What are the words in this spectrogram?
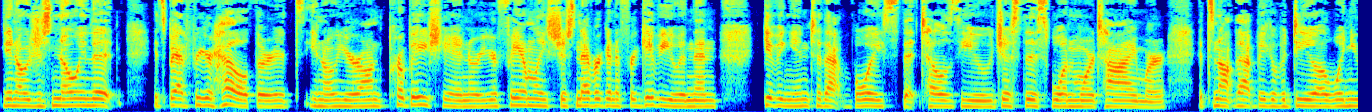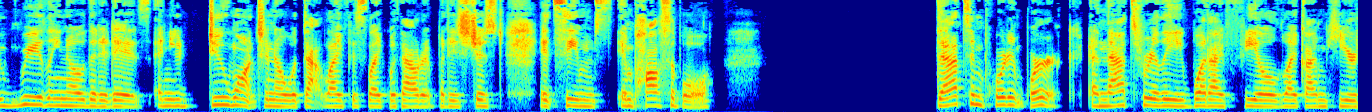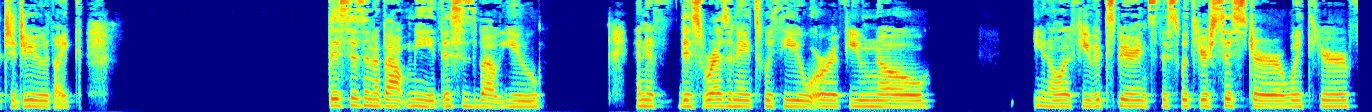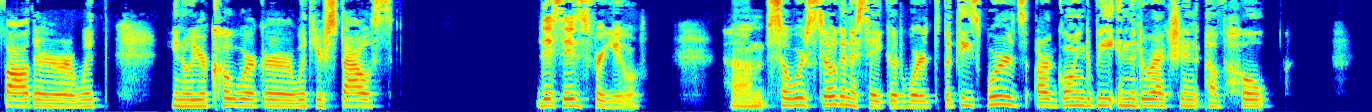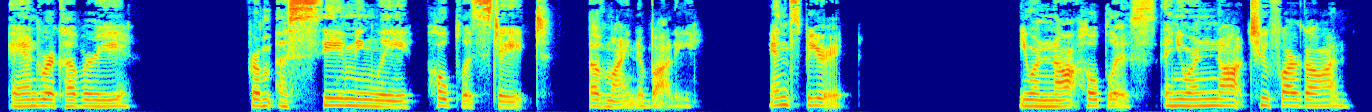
you know, just knowing that it's bad for your health or it's, you know, you're on probation or your family's just never going to forgive you. And then giving into that voice that tells you just this one more time or it's not that big of a deal when you really know that it is. And you do want to know what that life is like without it, but it's just, it seems impossible that's important work. And that's really what I feel like I'm here to do. Like, this isn't about me. This is about you. And if this resonates with you, or if you know, you know, if you've experienced this with your sister, or with your father, or with, you know, your coworker, or with your spouse, this is for you. Um, so we're still going to say good words, but these words are going to be in the direction of hope and recovery from a seemingly hopeless state of mind and body and spirit. You are not hopeless and you are not too far gone.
